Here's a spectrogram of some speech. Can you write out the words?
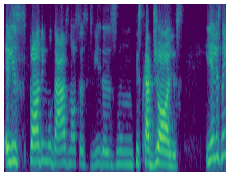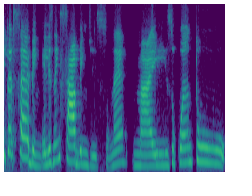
eles podem mudar as nossas vidas num piscar de olhos. E eles nem percebem, eles nem sabem disso, né? Mas o quanto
